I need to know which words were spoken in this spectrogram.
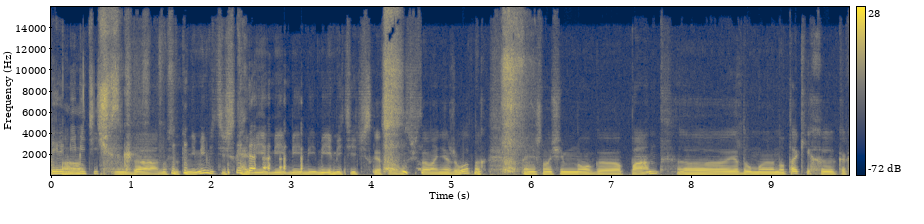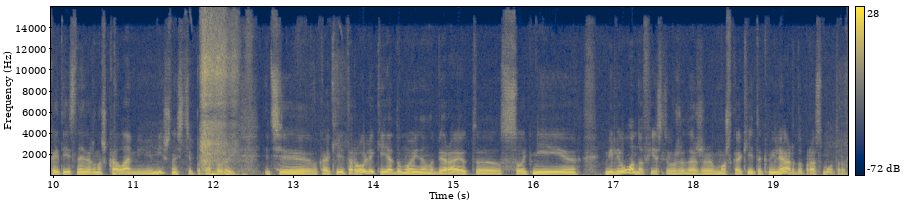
Или а, миметической. Да, но все-таки не миметическая, а меметическая форма существования животных. Конечно, очень много панд, э, я думаю, но таких э, какая-то есть, наверное, шкала мимимишности, по которой эти какие-то ролики, я думаю, они набирают э, сотни миллионов, если уже даже, может, какие-то к миллиарду просмотров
